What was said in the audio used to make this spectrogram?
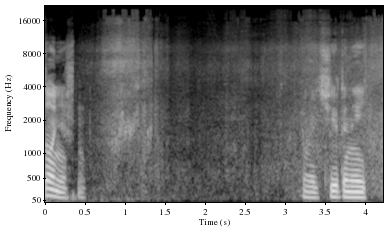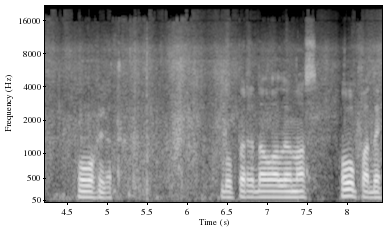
соняшник. Вечірній огляд. Бо передавали у нас опади.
